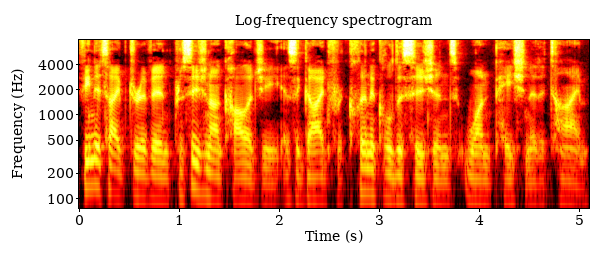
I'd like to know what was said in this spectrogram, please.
Phenotype Driven Precision Oncology as a Guide for Clinical Decisions, One Patient at a Time.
